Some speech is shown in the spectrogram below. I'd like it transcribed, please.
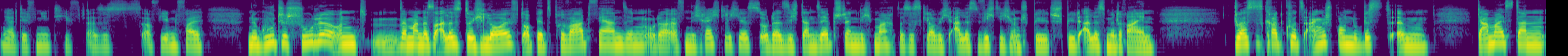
Ja, definitiv. Also es ist auf jeden Fall eine gute Schule und wenn man das alles durchläuft, ob jetzt Privatfernsehen oder öffentlich-rechtliches oder sich dann selbstständig macht, das ist, glaube ich, alles wichtig und spielt, spielt alles mit rein. Du hast es gerade kurz angesprochen, du bist ähm, damals dann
